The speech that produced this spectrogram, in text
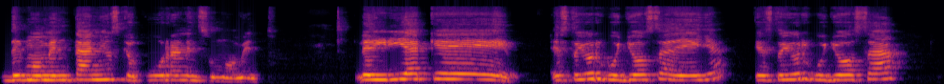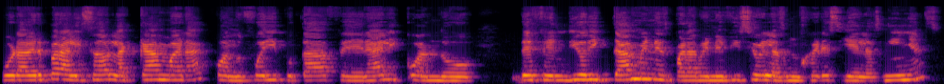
de momentáneos que ocurran en su momento. Le diría que estoy orgullosa de ella, estoy orgullosa por haber paralizado la Cámara cuando fue diputada federal y cuando defendió dictámenes para beneficio de las mujeres y de las niñas,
